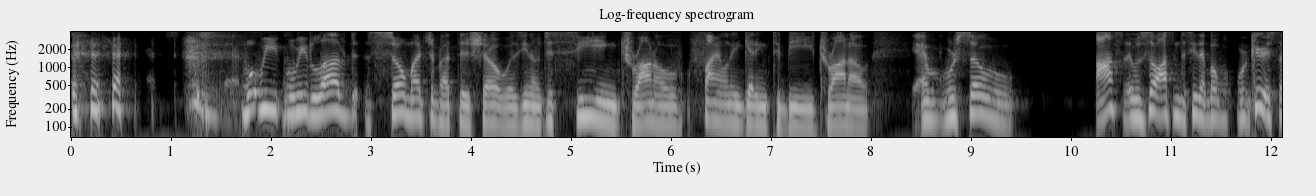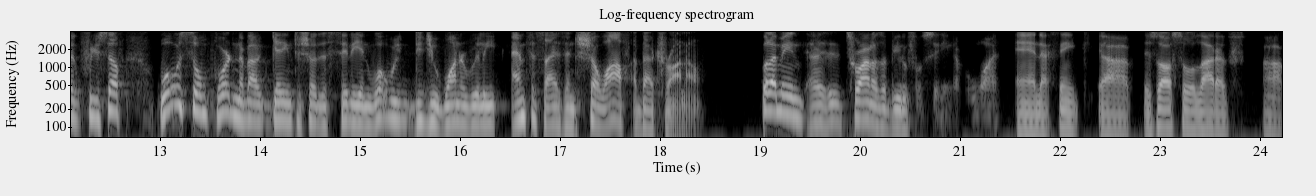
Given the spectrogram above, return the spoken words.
Yes. Yes. what we what we loved so much about this show was you know just seeing Toronto finally getting to be Toronto, Yeah. and we're so awesome. It was so awesome to see that. But we're curious, like for yourself, what was so important about getting to show the city, and what did you want to really emphasize and show off about Toronto? Well, I mean, uh, Toronto's a beautiful city, number one, and I think uh, there's also a lot of uh,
